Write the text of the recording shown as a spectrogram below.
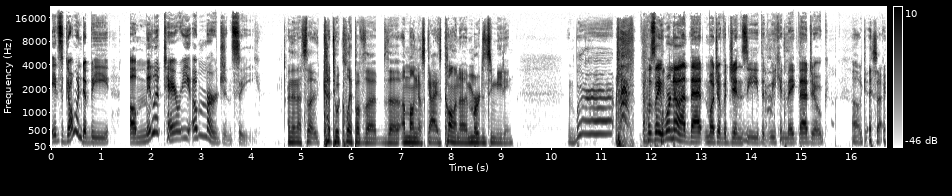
It's going to be a military emergency. And then that's the cut to a clip of the the Among Us guys calling an emergency meeting. Jose, we're not that much of a Gen Z that we can make that joke. Oh, okay, sorry.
